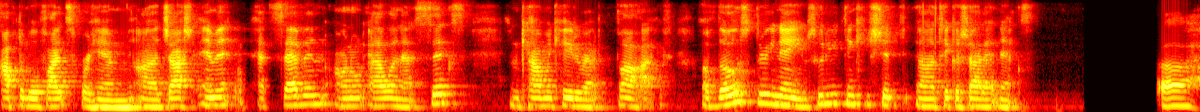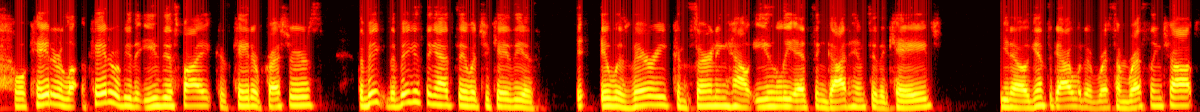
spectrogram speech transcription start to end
optimal fights for him. Uh, Josh Emmett at seven, Arnold Allen at six, and Calvin Kattar at five. Of those three names, who do you think he should uh, take a shot at next? Uh, well, Kattar Kattar would be the easiest fight because Kattar pressures. The big the biggest thing I'd say with Chikadze is it, it was very concerning how easily Edson got him to the cage. You know, against a guy with a, some wrestling chops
